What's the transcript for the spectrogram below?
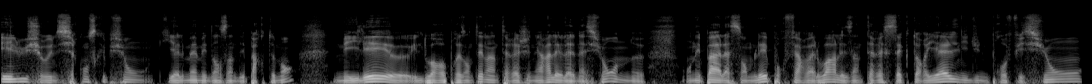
élu sur une circonscription qui elle-même est dans un département, mais il, est, euh, il doit représenter l'intérêt général et la nation. On n'est pas à l'Assemblée pour faire valoir les intérêts sectoriels, ni d'une profession,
